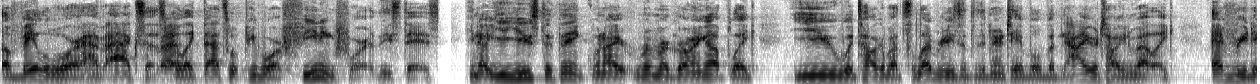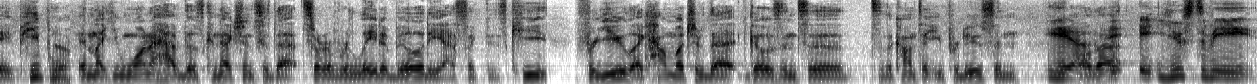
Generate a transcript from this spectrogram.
available or have access. Right. But like that's what people are feeding for these days. You know, you used to think when I remember growing up, like you would talk about celebrities at the dinner table, but now you're talking about like everyday people, Yeah. and like you want to have those connections because that sort of relatability aspect is key. For you, like how much of that goes into to the content you produce and Yeah, all that? It, it used to be,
